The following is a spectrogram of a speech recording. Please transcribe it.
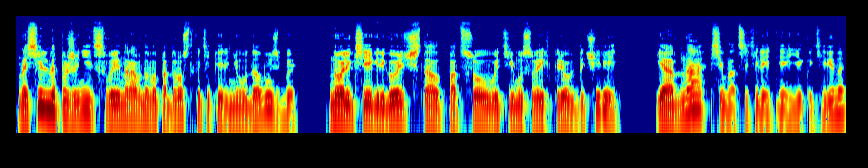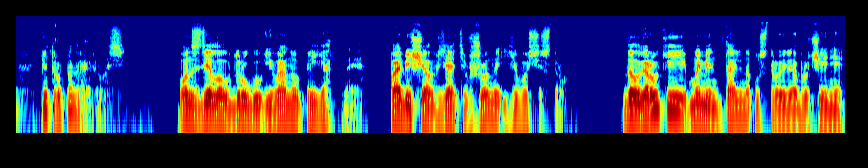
Насильно поженить своенравного подростка теперь не удалось бы, но Алексей Григорьевич стал подсовывать ему своих трех дочерей, и одна, семнадцатилетняя Екатерина, Петру понравилась. Он сделал другу Ивану приятное, пообещал взять в жены его сестру. Долгорукие моментально устроили обручение,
